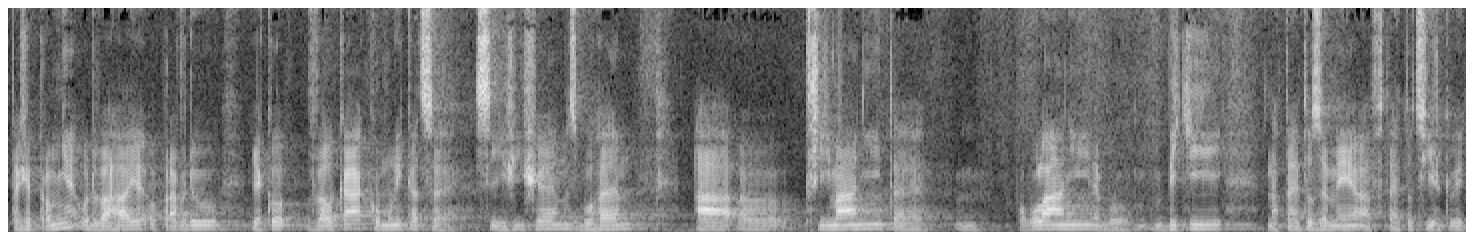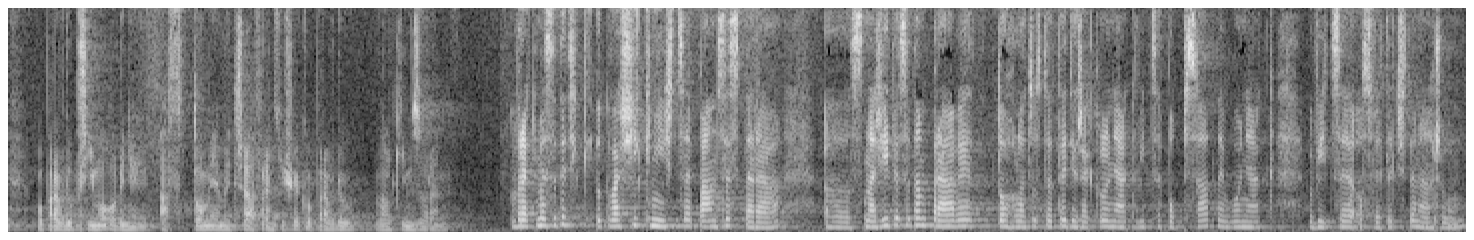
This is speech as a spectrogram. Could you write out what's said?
Takže pro mě odvaha je opravdu jako velká komunikace s Ježíšem, s Bohem a e, přijímání té povolání nebo bytí na této zemi a v této církvi opravdu přímo od něj. A v tom je mi třeba František opravdu velkým vzorem. Vraťme se teď k vaší knížce Pán se stará. Eh, snažíte se tam právě tohle, co jste teď řekl, nějak více popsat nebo nějak více osvětlit čtenářům?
